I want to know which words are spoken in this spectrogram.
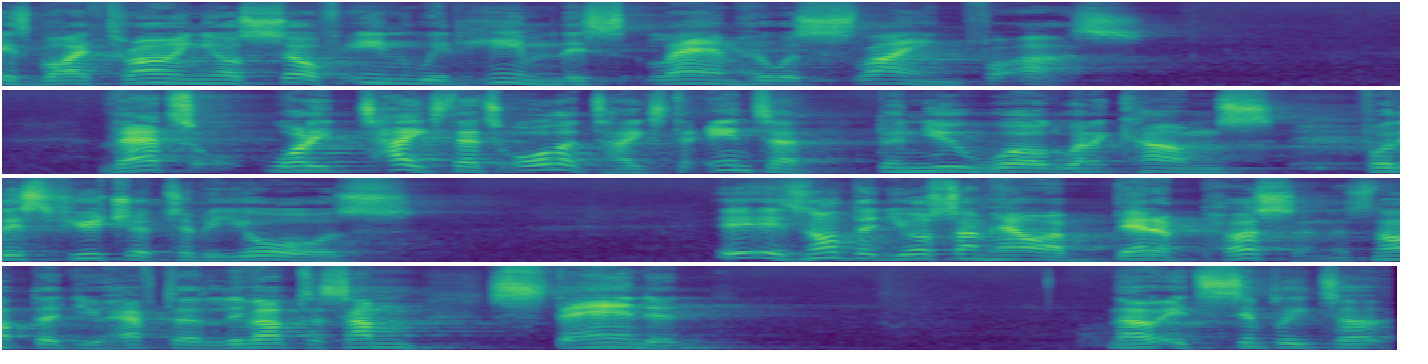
is by throwing yourself in with him, this lamb who was slain for us. That's what it takes. That's all it takes to enter the new world when it comes for this future to be yours. It's not that you're somehow a better person. It's not that you have to live up to some standard. No, it's simply to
